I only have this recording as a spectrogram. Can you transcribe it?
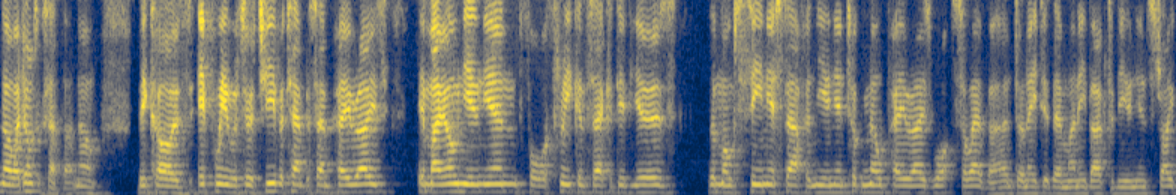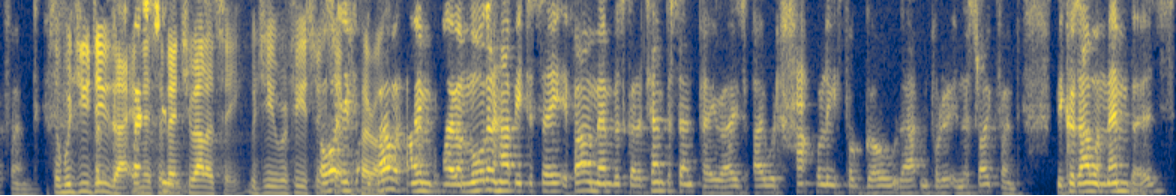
No, I don't accept that. No, because if we were to achieve a ten percent pay rise in my own union for three consecutive years, the most senior staff in the union took no pay rise whatsoever and donated their money back to the union strike fund. So would you do the that in this eventuality? Would you refuse to Oh, accept if, a pay rise? I, am I'm more than happy to say if our members got a 10% pay rise, I would happily forego that and put it in the strike fund because our members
